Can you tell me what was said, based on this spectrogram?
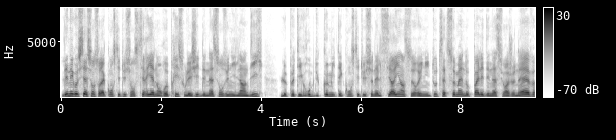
Les négociations sur la constitution syrienne ont repris sous l'égide des Nations Unies lundi. Le petit groupe du comité constitutionnel syrien se réunit toute cette semaine au Palais des Nations à Genève,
